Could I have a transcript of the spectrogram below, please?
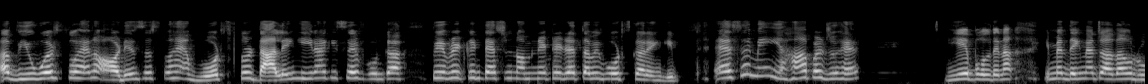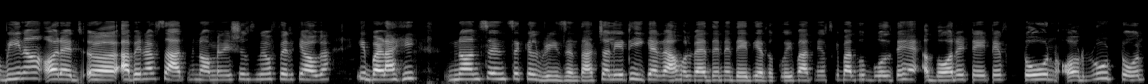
अब व्यूअर्स तो है ना ऑडियंसेस तो है वोट्स तो डालेंगी ना कि सिर्फ़ उनका फेवरेट कंटेस्टेंट नॉमिनेटेड है तभी वोट्स करेंगी। ऐसे में यहाँ पर जो है ये बोल देना कि मैं देखना चाहता हूँ रुबीना और अभिनव साथ में नॉमिनेशन में और फिर क्या होगा? ये बड़ा ही नॉनसेंसिकल रीजन था। चलिए ठीक है, राहुल वैद्य ने दे दिया तो कोई बात नहीं। उसके बाद वो बोलते हैं अथॉरिटेटिव टोन और रूट टोन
